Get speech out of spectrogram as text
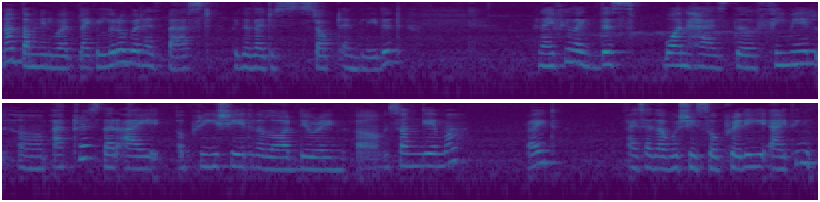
not thumbnail, but like a little bit has passed because I just stopped and played it and I feel like this one has the female um, actress that I appreciated a lot during um, Sang-e-Mah, right? I said that was she's so pretty. I think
